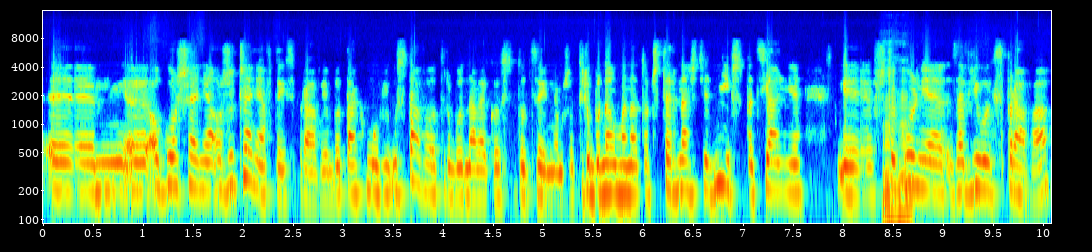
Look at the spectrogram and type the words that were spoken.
e, ogłoszenia orzeczenia w tej sprawie, bo tak mówi ustawa o Trybunale Konstytucyjnym, że Trybunał ma na to 14 dni w specjalnie, w szczególnie mhm. zawiłych sprawach.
